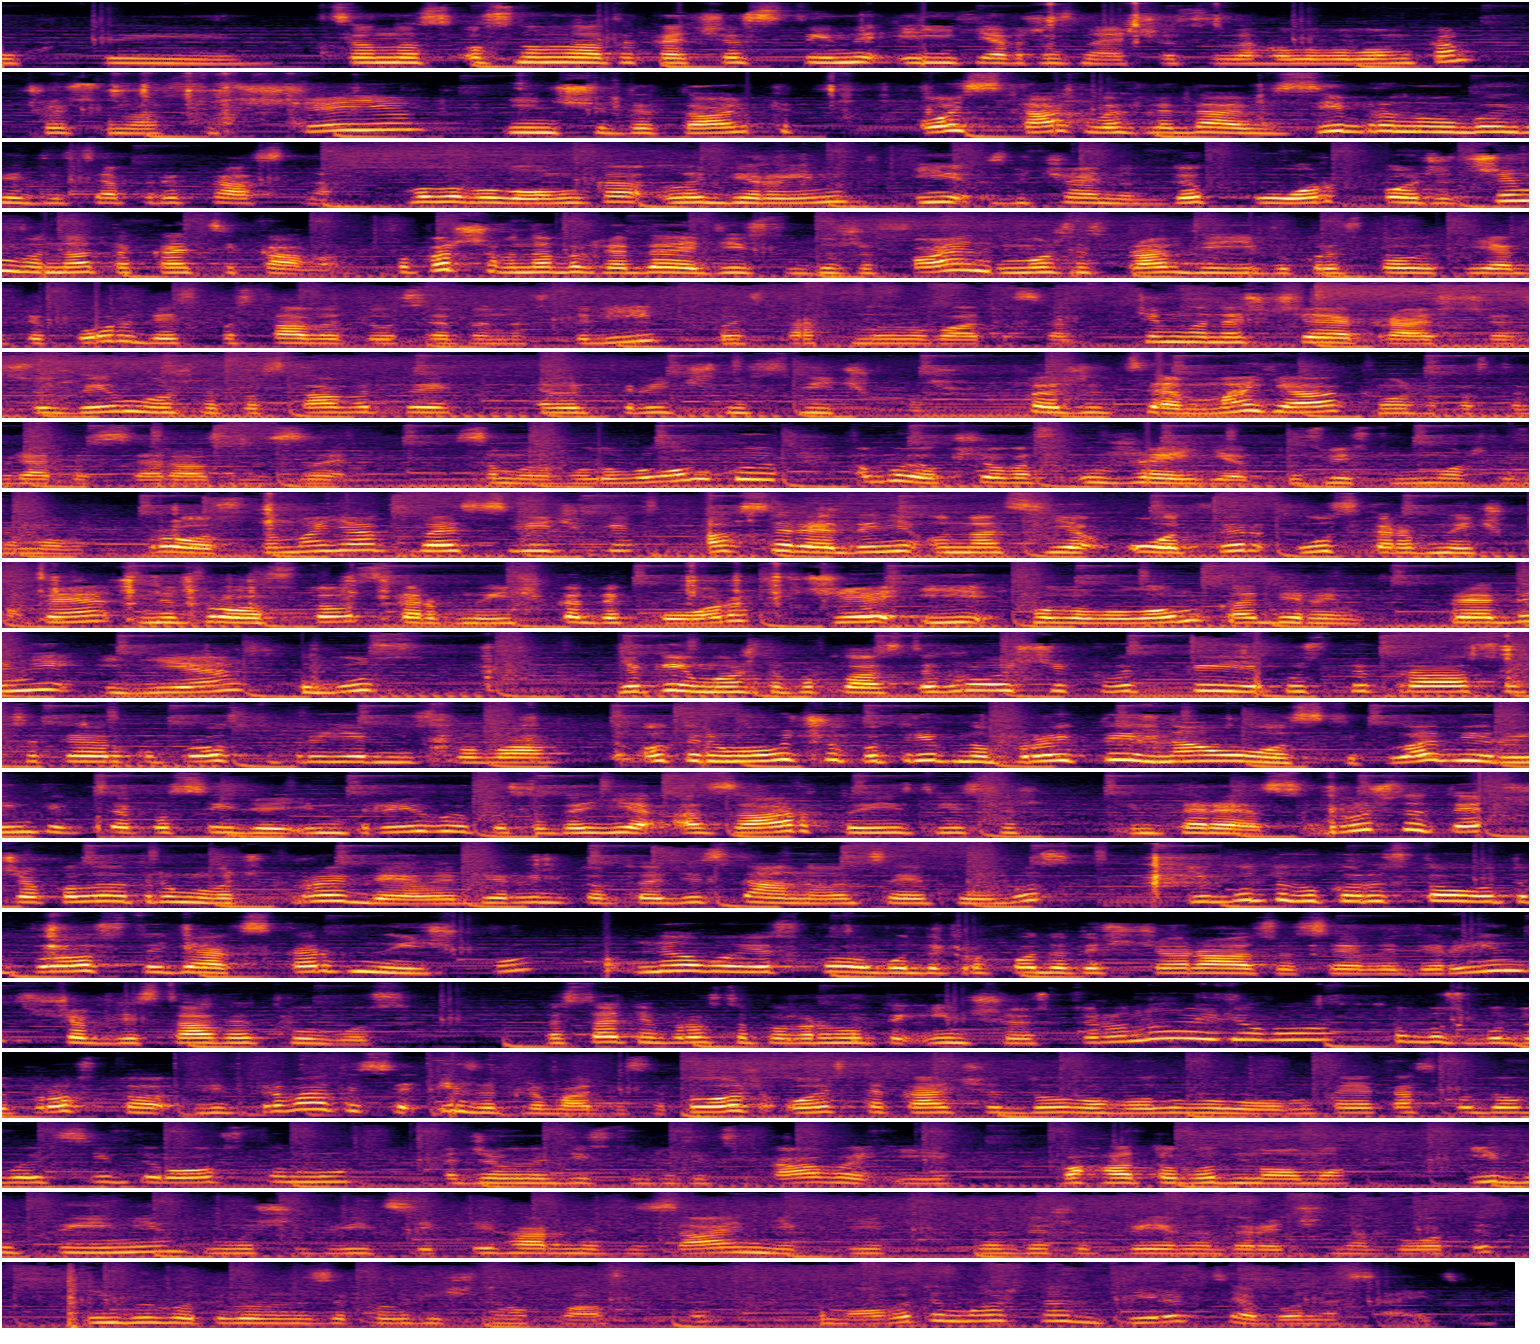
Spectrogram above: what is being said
Ух ти. Це у нас основна така частина, і я вже знаю, що це за головоломка. Щось у нас тут ще є. Інші детальки. Ось так виглядає в зібраному вигляді ця прекрасна головоломка, лабіринт і, звичайно, декор. Отже, чим вона така цікава? По-перше, вона виглядає дійсно дуже файно. Можна справді її використовувати як декор, десь поставити у себе на столі, ось так милуватися. Чим вона ще краще? Сюди можна поставити електричну свічку. Отже, це маяк може поставлятися разом з самою головоломкою. Або якщо у вас уже є, то звісно ви можете замовити просто маяк без свічки. А всередині у нас є отвір у скарбничку. Це не просто скарбничка, декор, ще і головоломка, лабіринт. Всередині є тубус. Який можна покласти гроші, квитки, якусь прикрасу, цукерку, просто приємні слова. Отримувачу потрібно пройти на оскіп лабіринтів. Це посилює інтригу і додає азарту і, звісно ж, інтересу. Зручно те, що коли отримувач пройде лабіринт, тобто дістане оцей тубус і буде використовувати просто як скарбничку, не обов'язково буде проходити щоразу цей лабіринт, щоб дістати тубус. Достатньо просто повернути іншою стороною його. Тубус буде просто відкриватися і закриватися. Тож ось така чудова головоломка, яка сподобається і дорослому, адже вона дійсно дуже цікава і багато в одному. І дитині, тому що дивіться, який гарний дизайн, який ну, дуже приємно, до речі, на дотик, і виготовлений з екологічного пластику. Замовити можна в дірекці або на сайті.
